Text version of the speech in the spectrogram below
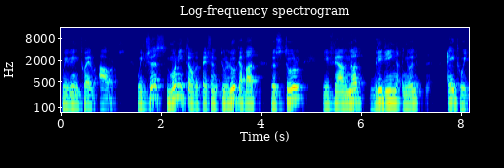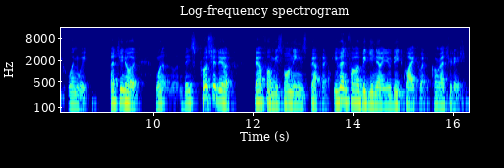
within 12 hours. We just monitor the patient to look about the stool if they are not bleeding in eight week, one week. But you know, this procedure performed this morning is perfect. Even for a beginner, you did quite well. Congratulations.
